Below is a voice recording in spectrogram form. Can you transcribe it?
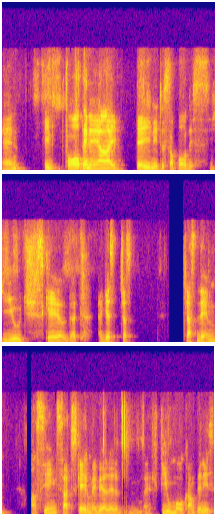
And in, for OpenAI, they need to support this huge scale that I guess just just them are seeing such scale, maybe a little, a few more companies,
